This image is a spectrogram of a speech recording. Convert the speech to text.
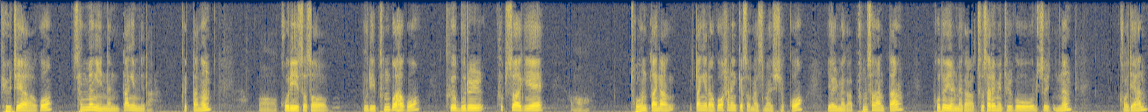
교제하고 생명이 있는 땅입니다. 그 땅은 어, 골이 있어서 물이 풍부하고 그 물을 흡수하기에 어, 좋은 땅이라, 땅이라고 하나님께서 말씀해 주셨고 열매가 풍성한 땅, 포도 열매가 두 사람이 들고 올 수 있는 거대한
